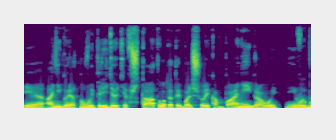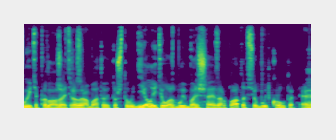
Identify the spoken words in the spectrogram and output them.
и они говорят, ну вы перейдете в штат вот этой большой компании игровой, и вы будете продолжать разрабатывать то, что вы делаете, у вас будет большая зарплата, все будет круто. Я-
